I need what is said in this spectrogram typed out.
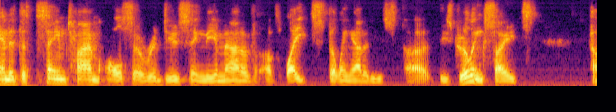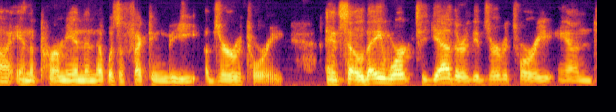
and at the same time also reducing the amount of, of light spilling out of these uh, these drilling sites uh, in the Permian, and that was affecting the observatory. And so they worked together, the observatory and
